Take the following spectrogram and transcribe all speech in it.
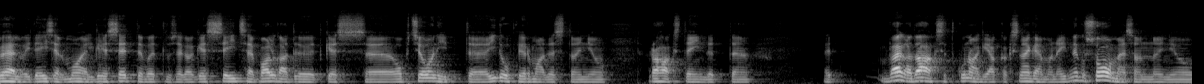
ühel või teisel moel, kes ettevõtlusega, kes seitse palgatööd, kes äh, optsioonid äh, idufirmadest on ju rahaks teinud, et, et väga tahaks, et kunagi hakkaks nägema neid, nagu Soomes on, on ju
